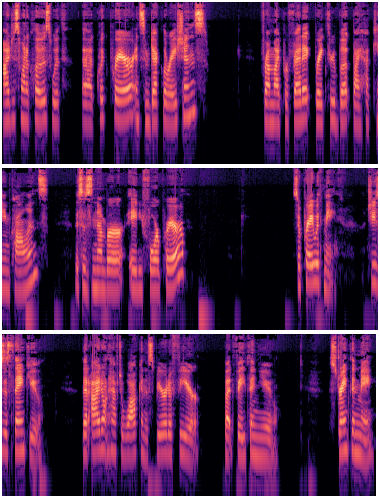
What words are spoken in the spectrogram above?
I just want to close with a quick prayer and some declarations from my prophetic breakthrough book by Hakeem Collins. This is number 84 prayer. So pray with me. Jesus, thank you that I don't have to walk in the spirit of fear, but faith in you. Strengthen me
